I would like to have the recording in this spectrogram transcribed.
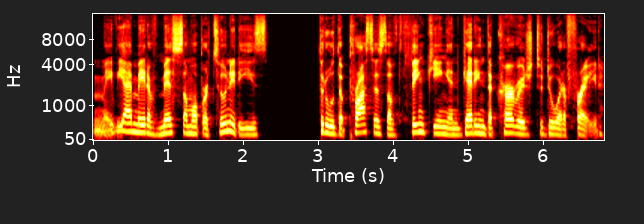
maybe I may have missed some opportunities through the process of thinking and getting the courage to do it afraid.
